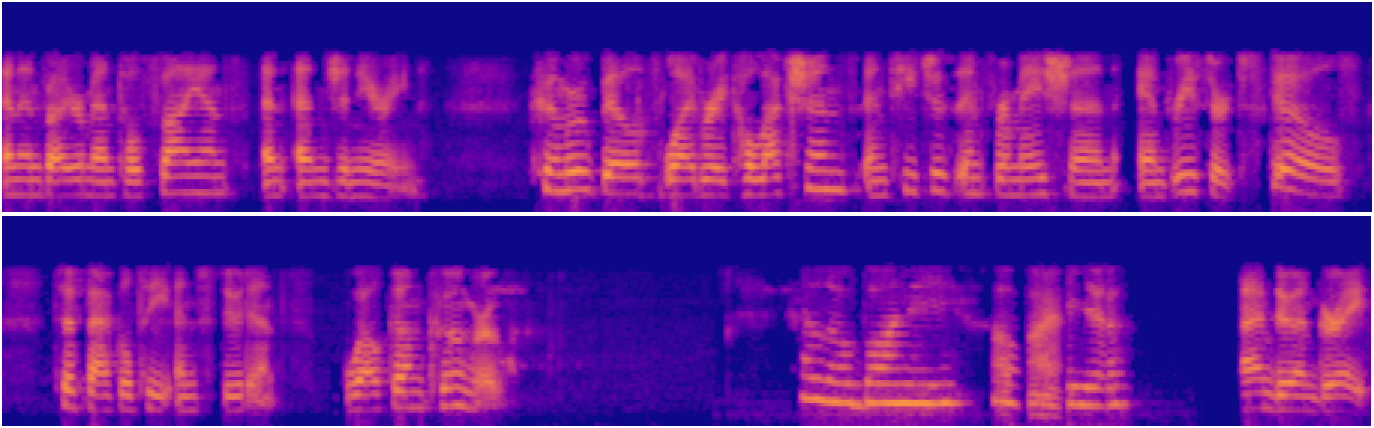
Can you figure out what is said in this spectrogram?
and environmental science, and engineering. Kumru builds library collections and teaches information and research skills to faculty and students. Welcome, Kumru. Hello, Bonnie. How are you? I'm doing great.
